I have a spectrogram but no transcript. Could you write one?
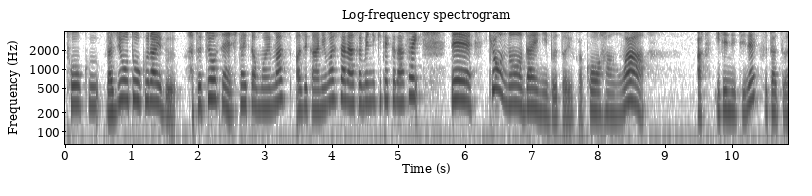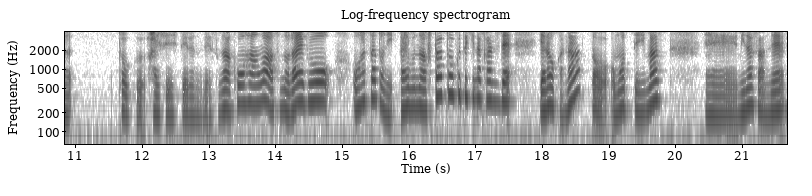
トーク、ラジオトークライブ？初挑戦したいと思います。お時間ありましたら遊びに来てください。で、今日の第2部というか後半は、あ、1日ね、2つトーク配信してるんですが、後半はそのライブを終わった後に、ライブのアフタートーク的な感じでやろうかなと思っています。えー、皆さんね、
